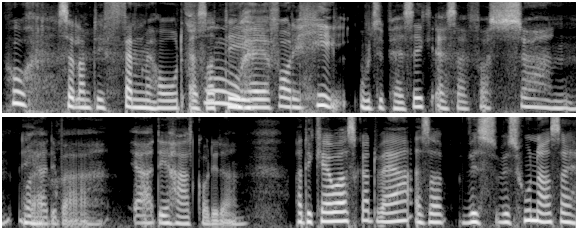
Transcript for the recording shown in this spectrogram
Huh, selvom det er fandme hårdt. Altså, uh, det... jeg får det helt utilpas, ikke? Altså, for søren, hvor ja. er det bare... Ja, det er hardcore, det der. Og det kan jo også godt være, altså, hvis, hvis hun også er,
